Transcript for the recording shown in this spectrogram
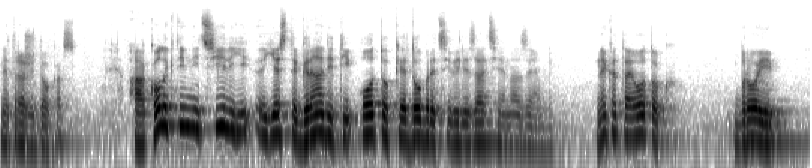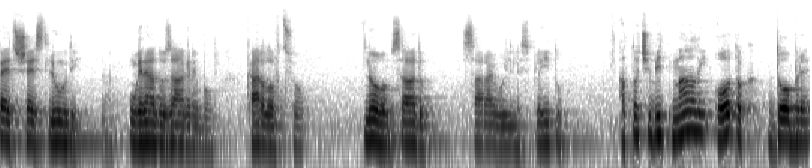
ne traži dokaz. A kolektivni cilj jeste graditi otoke dobre civilizacije na zemlji. Neka taj otok broji 5-6 ljudi u gradu Zagrebu, Karlovcu, Novom Sadu, Sarajevu ili Splitu. Ali to će biti mali otok dobre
